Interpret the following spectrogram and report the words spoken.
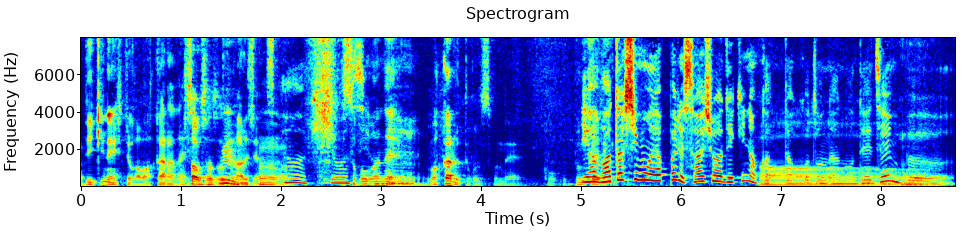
ん。できない人がわからないそうそうそう。あるじゃないですか、ああ聞きますよそこがね分かるってことですもんね。いや私もやっぱり最初はできなかったことなので全部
